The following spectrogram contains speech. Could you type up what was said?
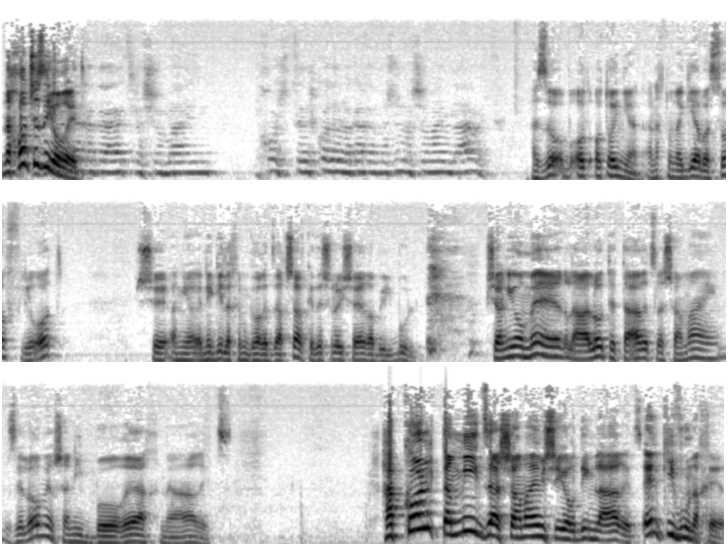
נכון שזה יורד. לקחת את הארץ לשמיים, יכול שצריך קודם לקחת משהו מהשמיים לארץ. אז זה אותו עניין. אנחנו נגיע בסוף לראות, שאני אני אגיד לכם כבר את זה עכשיו, כדי שלא יישאר הבלבול. כשאני אומר להעלות את הארץ לשמיים, זה לא אומר שאני בורח מהארץ. הכל תמיד זה השמיים שיורדים לארץ, אין כיוון אחר.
